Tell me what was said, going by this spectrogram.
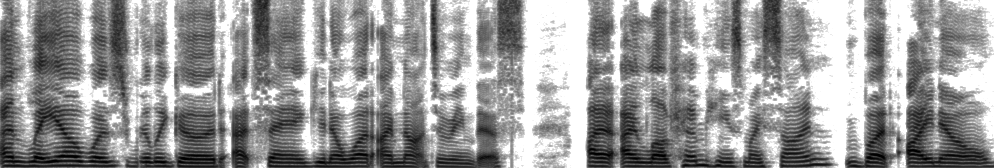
and Leia was really good at saying, you know what, I'm not doing this. I, I love him. He's my son, but I know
